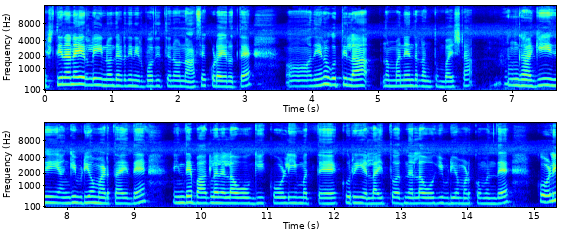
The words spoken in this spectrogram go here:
ಎಷ್ಟು ದಿನವೇ ಇರಲಿ, ಇನ್ನೊಂದೆರಡು ದಿನ ಇರ್ಬೋದಿತ್ತೇನೋ ಅನ್ನೋ ಆಸೆ ಕೂಡ ಇರುತ್ತೆ. ಅದೇನೋ ಗೊತ್ತಿಲ್ಲ ನಮ್ಮ ಮನೆ ಅಂದರೆ ನಂಗೆ ತುಂಬ ಇಷ್ಟ. ಹಂಗಾಗಿ ಹಂಗೆ ವಿಡಿಯೋ ಮಾಡ್ತಾಯಿದ್ದೆ ಹಿಂದೆ ಬಾಗಿಲಲ್ಲೆಲ್ಲ ಹೋಗಿ ಕೋಳಿ ಮತ್ತು ಕುರಿ ಎಲ್ಲ ಇತ್ತು ಅದನ್ನೆಲ್ಲ ಹೋಗಿ ವಿಡಿಯೋ ಮಾಡ್ಕೊಂಬಂದೆ. ಕೋಳಿ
